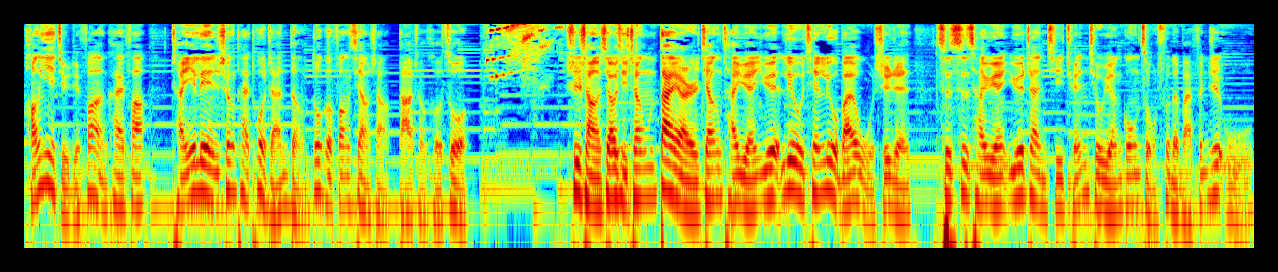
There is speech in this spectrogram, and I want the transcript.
行业解决方案开发、产业链生态拓展等多个方向上达成合作。市场消息称，戴尔将裁员约六千六百五十人，此次裁员约占其全球员工总数的百分之五。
